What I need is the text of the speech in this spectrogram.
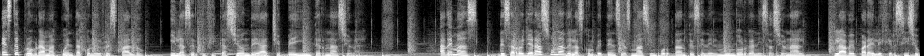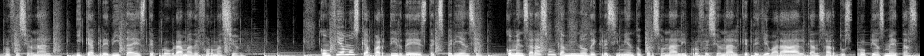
Este programa cuenta con el respaldo y la certificación de HP International. Además, desarrollarás una de las competencias más importantes en el mundo organizacional, clave para el ejercicio profesional y que acredita este programa de formación. Confiamos que a partir de esta experiencia, comenzarás un camino de crecimiento personal y profesional que te llevará a alcanzar tus propias metas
